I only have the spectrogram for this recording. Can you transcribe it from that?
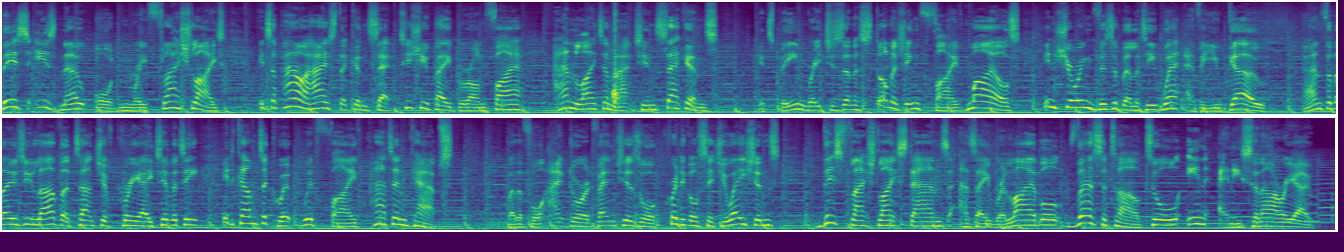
This is no ordinary flashlight. It's a powerhouse that can set tissue paper on fire and light a match in seconds. Its beam reaches an astonishing 5 miles, ensuring visibility wherever you go. And for those who love a touch of creativity, it comes equipped with 5 pattern caps. Whether for outdoor adventures or critical situations, this flashlight stands as a reliable, versatile tool in any scenario.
